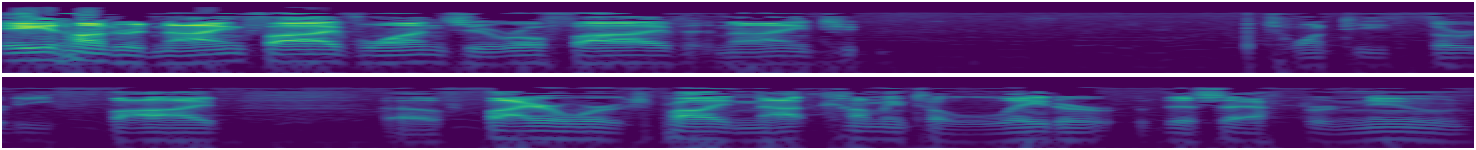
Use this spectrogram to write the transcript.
800 951 0592 2035. Uh, fireworks probably not coming till later this afternoon.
